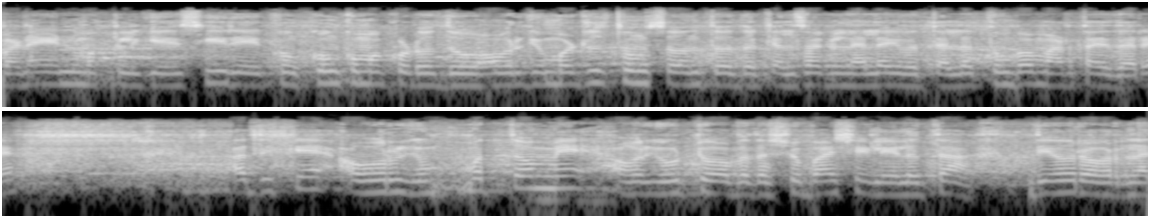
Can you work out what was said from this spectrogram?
ಬಡ ಹೆಣ್ಮಕ್ಳಿಗೆ ಸೀರೆ ಕುಂಕುಮ ಕೊಡೋದು, ಅವ್ರಿಗೆ ಮೊಡಲು ಅಂತದ ಕೆಲಸಗಳನ್ನೆಲ್ಲ ಇವತ್ತೆಲ್ಲ ತುಂಬಾ ಮಾಡ್ತಾ ಇದ್ದಾರೆ. ಅದಕ್ಕೆ ಅವ್ರಿಗೆ ಮತ್ತೊಮ್ಮೆ ಅವ್ರಿಗೆ ಹುಟ್ಟುಹಬ್ಬದ ಶುಭಾಶಯಗಳು ಹೇಳುತ್ತಾ ದೇವರು ಅವ್ರನ್ನ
